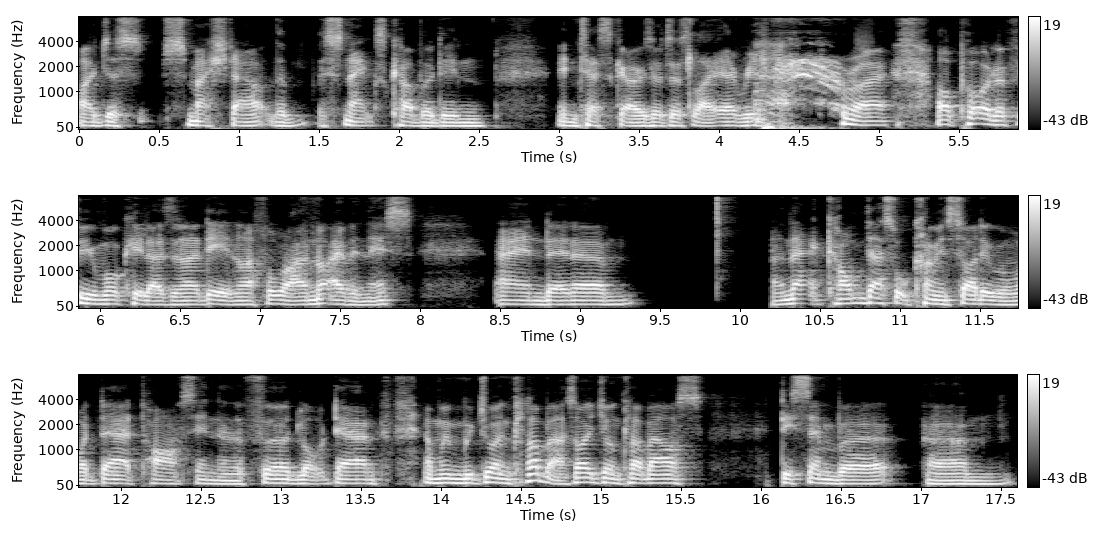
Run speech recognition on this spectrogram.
I just smashed out the, the snacks cupboard in in Tesco's. I just like every right. I'll put on a few more kilos than I did, and I thought, right, I'm not having this. And then um, and that com- that's what coincided with my dad passing and the third lockdown. And when we joined Clubhouse, I joined Clubhouse December um,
